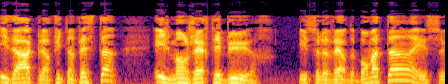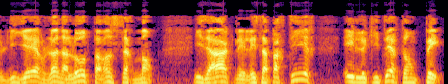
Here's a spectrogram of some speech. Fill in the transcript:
Isaac leur fit un festin, et ils mangèrent et burent. Ils se levèrent de bon matin et se lièrent l'un à l'autre par un serment. Isaac les laissa partir, et ils le quittèrent en paix.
